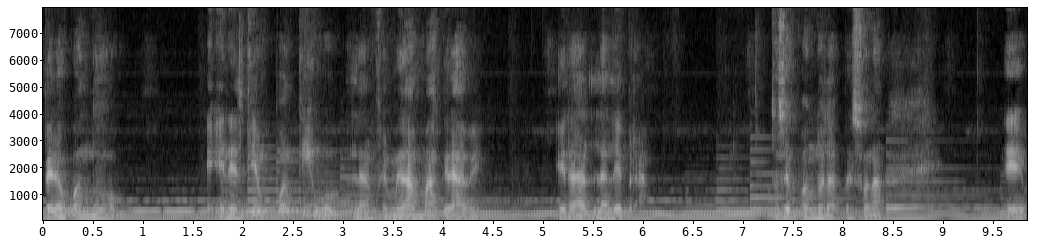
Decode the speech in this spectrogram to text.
pero cuando en el tiempo antiguo la enfermedad más grave era la lepra. Entonces cuando las personas eh,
